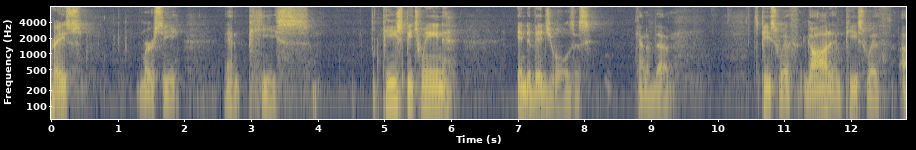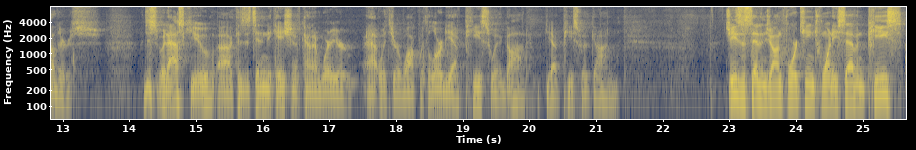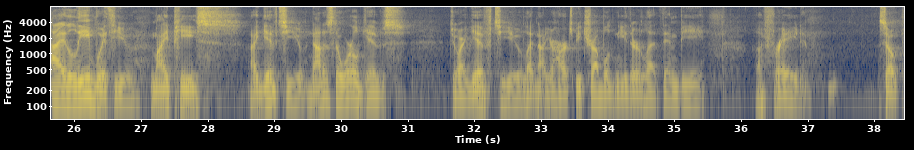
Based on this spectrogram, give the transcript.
Grace, mercy, and peace. Peace between individuals is kind of the it's peace with God and peace with others. I just would ask you, because uh, it's an indication of kind of where you're at with your walk with the Lord. Do you have peace with God? Do you have peace with God? Jesus said in John 14, 27, Peace I leave with you, my peace I give to you. Not as the world gives, do I give to you. Let not your hearts be troubled, neither let them be afraid. So,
